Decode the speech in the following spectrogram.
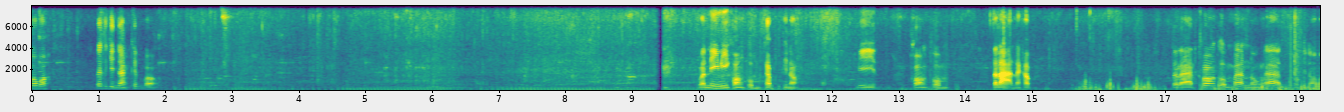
บ่บ่ได้สกินยังขึ้นบ่วันนี้มีคลองถมครับพี่น้อง มีคลองถมตลาดนะครับ ตลาดคลองถมบ้านหนองลาดครับพี่น้อง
